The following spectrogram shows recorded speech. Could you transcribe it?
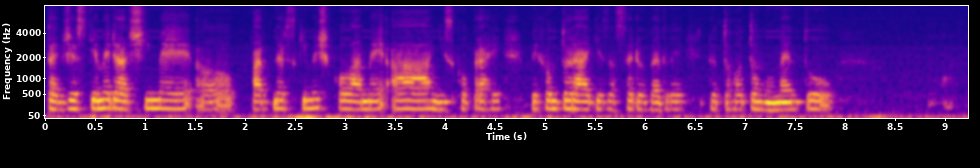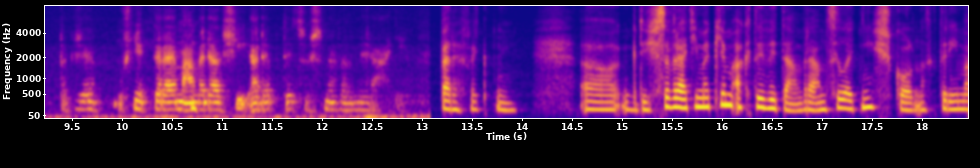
takže s těmi dalšími eh, partnerskými školami a nízkoprahy bychom to rádi zase dovedli do tohoto momentu. Takže už některé máme další adepty, což jsme velmi rádi. Perfektní. Eh, když se vrátíme k těm aktivitám v rámci letních škol, nad kterými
